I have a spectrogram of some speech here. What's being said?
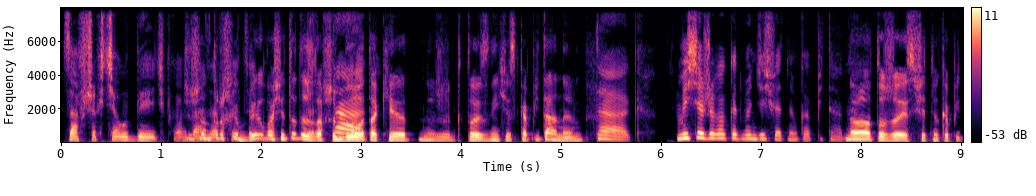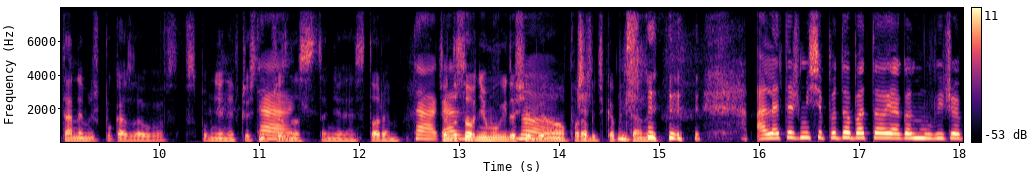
zawsze chciał być, prawda? Przecież on zawsze trochę ten- był, właśnie to też zawsze tak. było takie, że ktoś z nich jest kapitanem. Tak. Myślę, że Rocket będzie świetnym kapitanem. No, to, że jest świetnym kapitanem już pokazał w wspomnianej wcześniej Tak. przez nas scenie z Torem. tak. On ale- dosłownie mówi do siebie, no, no, pora przecież- być kapitanem. Ale też mi się podoba to, jak on mówi, że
